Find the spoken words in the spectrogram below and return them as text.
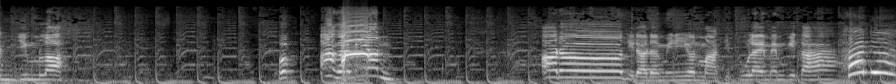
anjim lah Hup, ah gak ada minion Aduh, tidak ada minion mati pula MM kita. Aduh.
